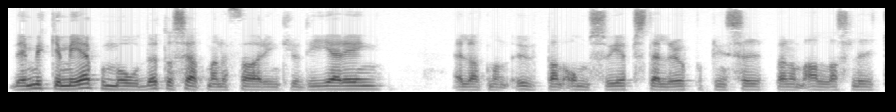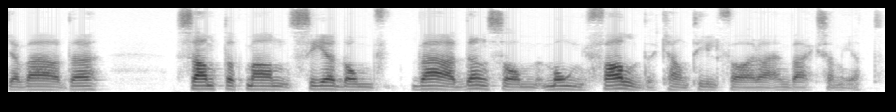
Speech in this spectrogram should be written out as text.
Det är mycket mer på modet att säga att man är för inkludering eller att man utan omsvep ställer upp på principen om allas lika värde samt att man ser de värden som mångfald kan tillföra en verksamhet.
